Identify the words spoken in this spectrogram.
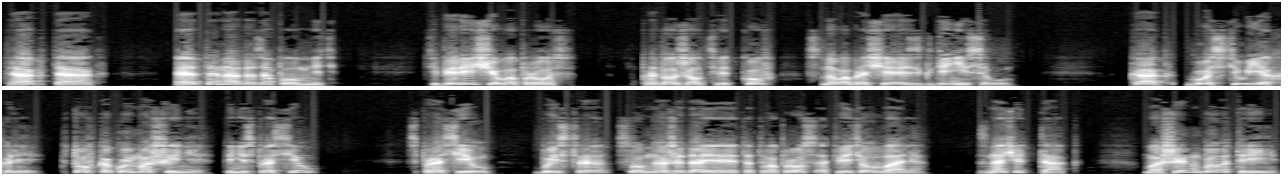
«Так-так, это надо запомнить. Теперь еще вопрос», — продолжал Цветков, снова обращаясь к Денисову. — Как гости уехали? Кто в какой машине? Ты не спросил? — Спросил. Быстро, словно ожидая этот вопрос, ответил Валя. — Значит так. Машин было три.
